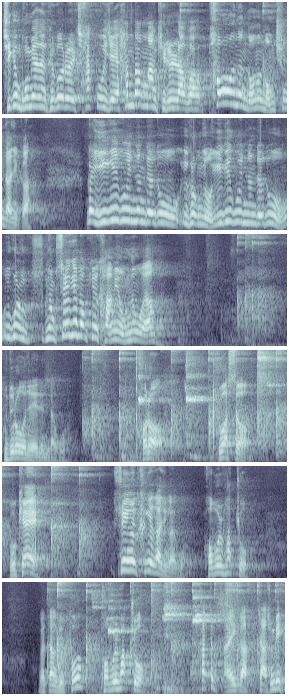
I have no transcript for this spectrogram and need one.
지금 보면은 그거를 자꾸 이제 한 방만 기르려고 하- 파워는 너는 넘친다니까. 그러니까 이기고 있는데도, 이 그런 거, 이기고 있는데도 이걸 그냥 세게 받기에 감이 없는 거야. 부드러워져야 된다고. 걸어. 좋았어. 오케이. 스윙을 크게 가져가고. 겁을 확 줘. 그러니까 딱 넣고, 겁을 확 줘. 카트, 아이가. 자, 준비.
